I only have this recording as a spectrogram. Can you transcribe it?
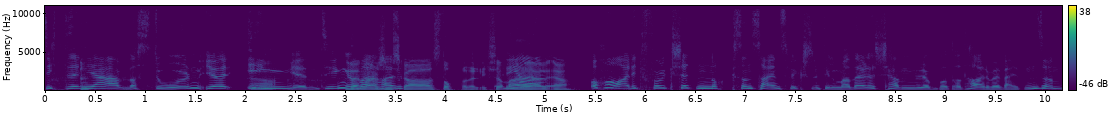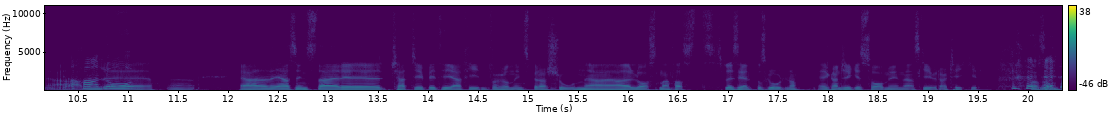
sitter i den jævla stolen, gjør ingenting. Hvem er det som har, skal stoppe det, liksom? Ja. Ja. og har ikke folk sett nok sånn science fiction-filmer der det kommer roboter og tar over verden? Sånn, Ja, hallo! det- Ja. Ja, jeg syns ChatGPT er fin for sånn inspirasjon. Jeg har låst meg fast, spesielt på skolen. da. Jeg, kanskje ikke så mye når jeg skriver artikkel. Sånn,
